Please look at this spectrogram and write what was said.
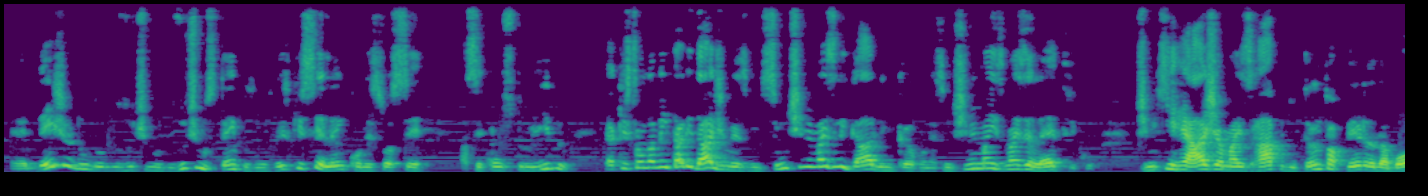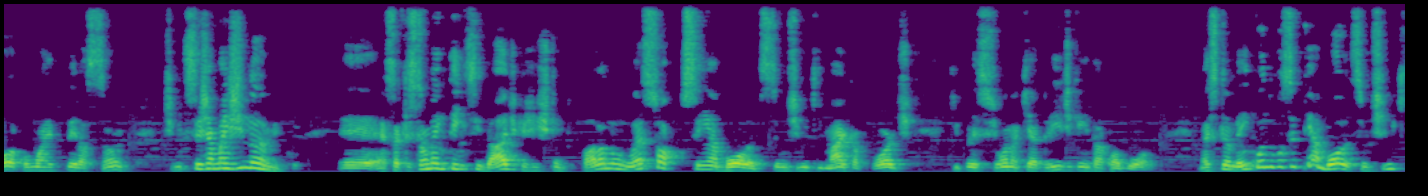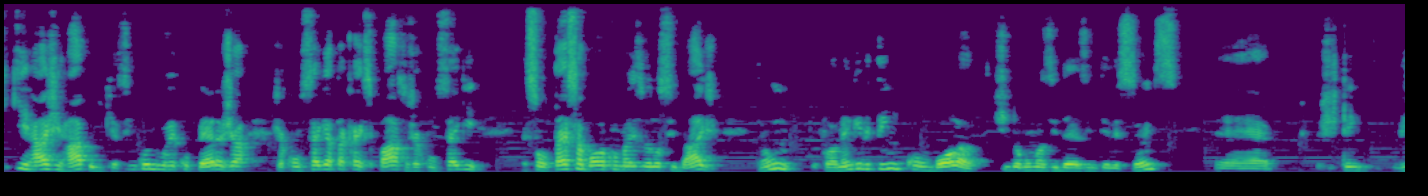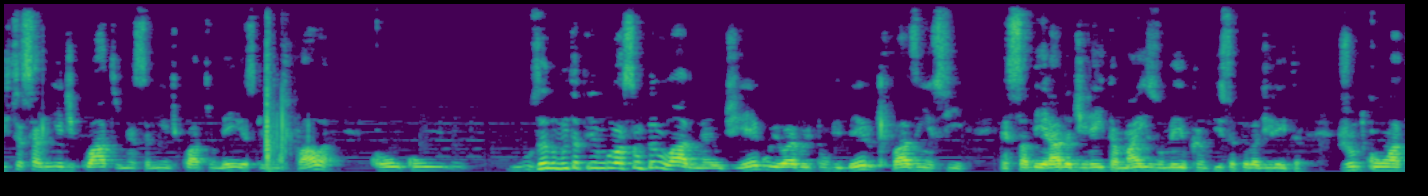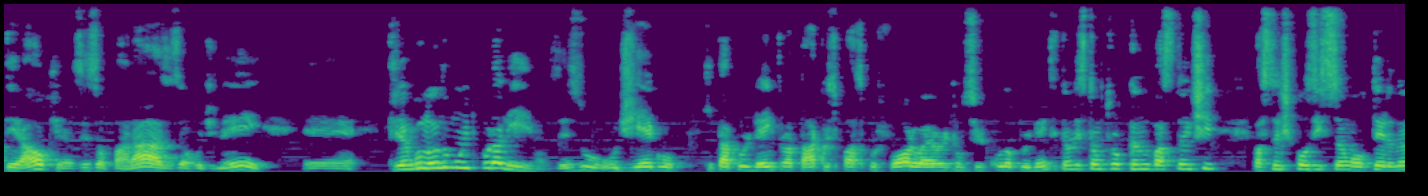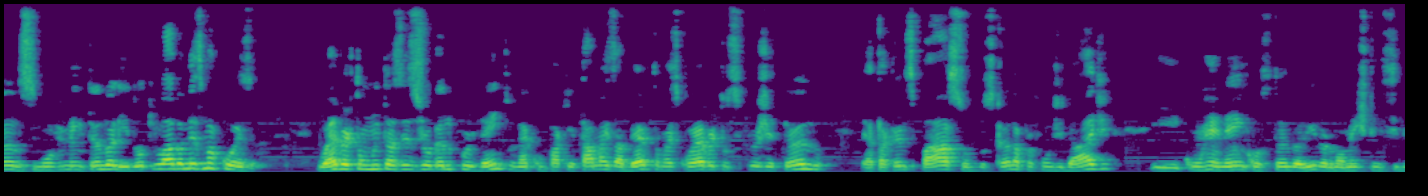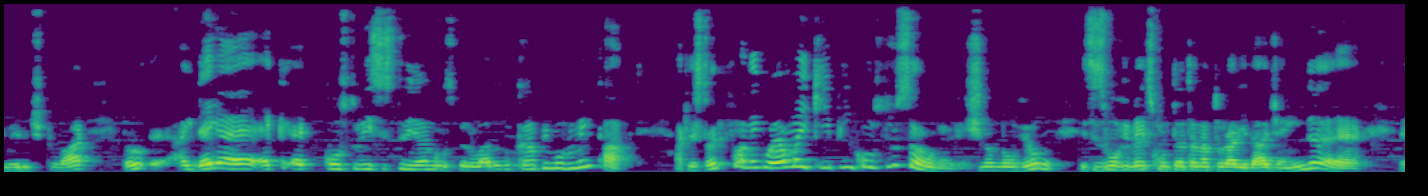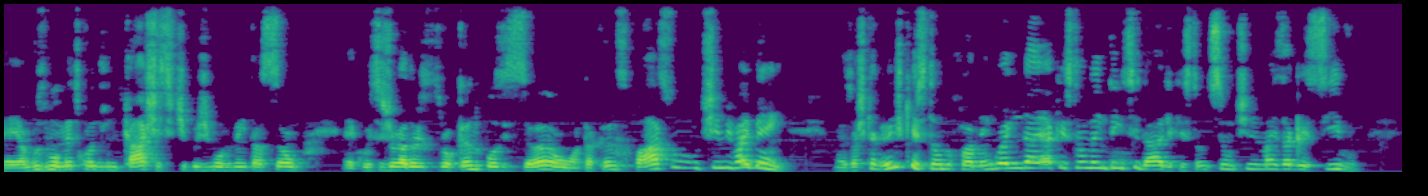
é, desde do, do, dos, últimos, dos últimos tempos, né? desde que esse elenco começou a ser, a ser construído, é a questão da mentalidade mesmo, de ser um time mais ligado em campo, né? ser um time mais, mais elétrico, time que reaja mais rápido, tanto à perda da bola como à recuperação, time que seja mais dinâmico. É, essa questão da intensidade que a gente tanto fala não, não, é só sem a bola, de ser um time que marca forte, que pressiona, que agride quem está com a bola. Mas também quando você tem a bola, um time que, que reage rápido, que assim quando recupera já, já consegue atacar espaço, já consegue soltar essa bola com mais velocidade. Então o Flamengo ele tem com bola tido algumas ideias interessantes. É, a gente tem visto essa linha de quatro, nessa linha de quatro meias que a gente fala, com, com usando muita triangulação pelo lado, né? O Diego e o Everton Ribeiro que fazem esse essa beirada direita mais o meio campista pela direita, junto com o lateral que às vezes é o Pará, às vezes é o Rodinei, é, triangulando muito por ali. Às vezes o, o Diego que está por dentro ataca o espaço por fora, o Everton circula por dentro, então eles estão trocando bastante, bastante posição, alternando, se movimentando ali. Do outro lado a mesma coisa. O Everton muitas vezes jogando por dentro, né, com o Paquetá mais aberto, mas com o Everton se projetando, é, atacando espaço, buscando a profundidade e com o René encostando ali, normalmente tem sido ele o titular. Então a ideia é, é, é, construir esses triângulos pelo lado do campo e movimentar. A questão é que o Flamengo é uma equipe em construção, né? a gente não, não vê esses movimentos com tanta naturalidade ainda. É, é, alguns momentos, quando encaixa esse tipo de movimentação, é, com esses jogadores trocando posição, atacando espaço, o time vai bem. Mas acho que a grande questão do Flamengo ainda é a questão da intensidade, a questão de ser um time mais agressivo,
